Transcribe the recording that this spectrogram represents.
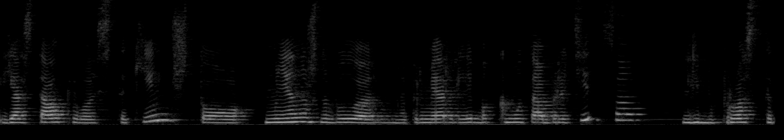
я сталкивалась с таким, что мне нужно было, например, либо к кому-то обратиться, либо просто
